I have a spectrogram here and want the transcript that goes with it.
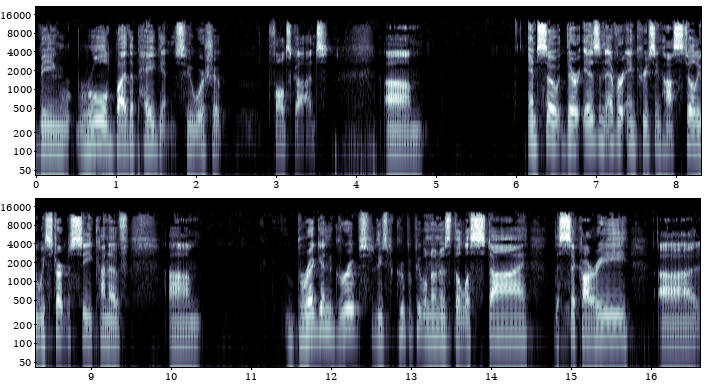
being ruled by the pagans who worship false gods. Um, and so there is an ever increasing hostility. We start to see kind of um, brigand groups, these group of people known as the Lestai, the Sicarii, uh,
